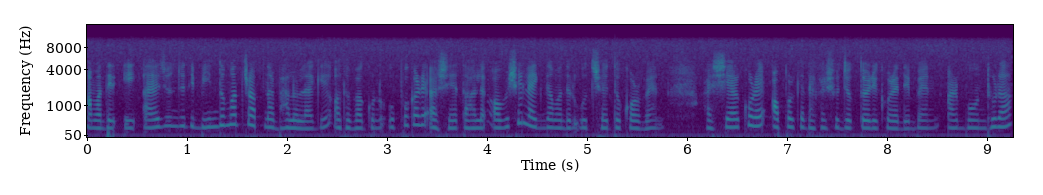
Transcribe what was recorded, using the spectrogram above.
আমাদের এই আয়োজন যদি বিন্দুমাত্র আপনার ভালো লাগে অথবা কোনো উপকারে আসে, তাহলে অবশ্যই লাইক দিয়ে আমাদের উৎসাহিত করবেন। আর শেয়ার করে অপরকে দেখার সুযোগ তৈরি করে দেবেন। আর বন্ধুরা,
